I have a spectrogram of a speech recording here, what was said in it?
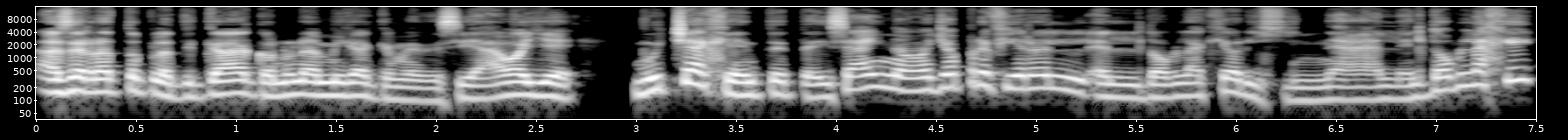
Hace rato platicaba con una amiga que me decía, oye, mucha gente te dice, ay no, yo prefiero el, el, doblaje original. El doblaje,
